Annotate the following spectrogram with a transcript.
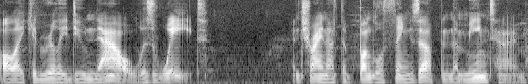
All I could really do now was wait and try not to bungle things up in the meantime.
